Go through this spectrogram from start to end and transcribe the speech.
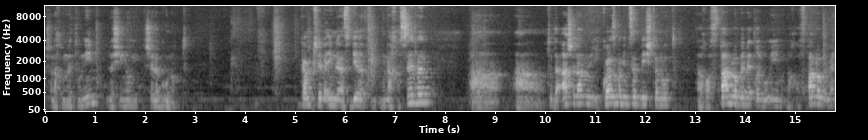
שאנחנו נתונים לשינוי של הגונות. גם כשבאים להסביר את מונח הסבל, התודעה שלנו היא כל הזמן נמצאת בהשתנות, אנחנו אף פעם לא באמת רגועים, אנחנו אף פעם לא באמת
